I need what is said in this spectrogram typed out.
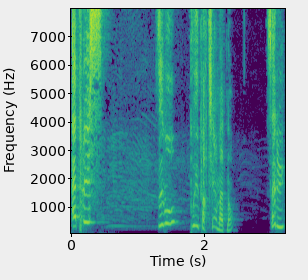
À plus C'est bon, vous pouvez partir maintenant. Salut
